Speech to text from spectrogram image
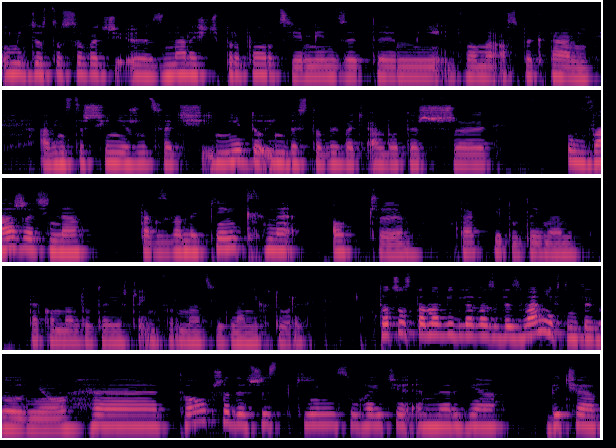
umieć dostosować, y, znaleźć proporcje między tymi dwoma aspektami, a więc też się nie rzucać i nie doinwestowywać, albo też y, uważać na tak zwane piękne oczy. Takie tutaj mam, taką mam tutaj jeszcze informację dla niektórych. To, co stanowi dla Was wyzwanie w tym tygodniu, e, to przede wszystkim, słuchajcie, energia bycia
